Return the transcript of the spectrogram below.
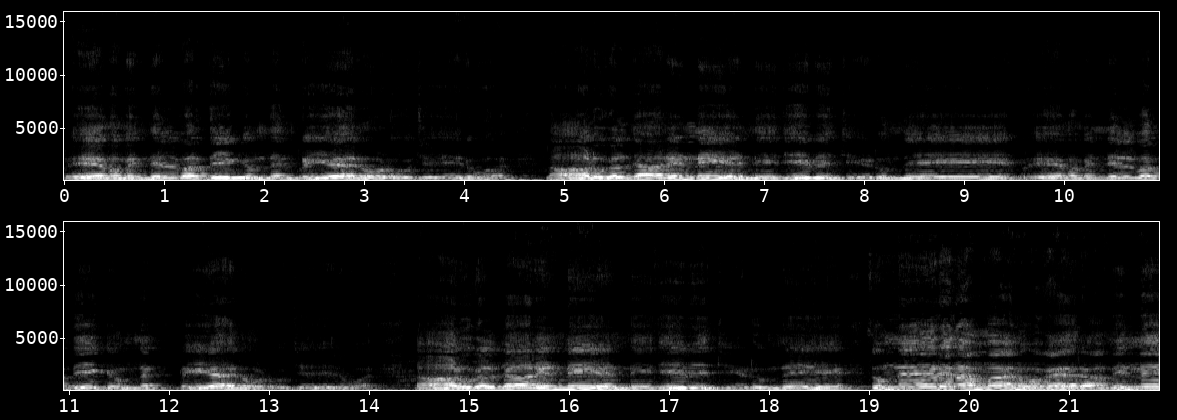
പ്രേമമെന്നിൽ വർദ്ധിക്കുന്നൻ പ്രിയനോടു ചേരുവാൻ നാളുകൾ ഞാൻ എണ്ണി എണ്ണി ജീവിച്ചിടുന്നേ. പ്രേമമെന്നിൽ വർദ്ധിക്കുന്ന പ്രിയനോടു ചേരുവാൻ നാളുകൾ ഞാൻ എണ്ണി എണ്ണി ജീവിച്ചിടുന്നേ. സുന്ദരനം മനോഹര നിന്നെ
